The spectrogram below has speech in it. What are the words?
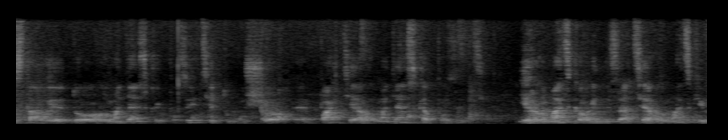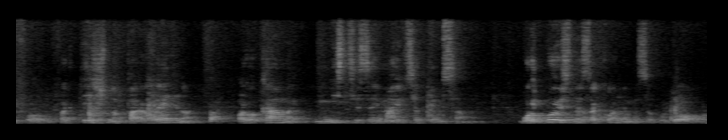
пристали до громадянської позиції, тому що е, партія громадянська позиція і громадська організація громадський форум фактично паралельно роками в місті займаються тим самим боротьбою з незаконними забудовами,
